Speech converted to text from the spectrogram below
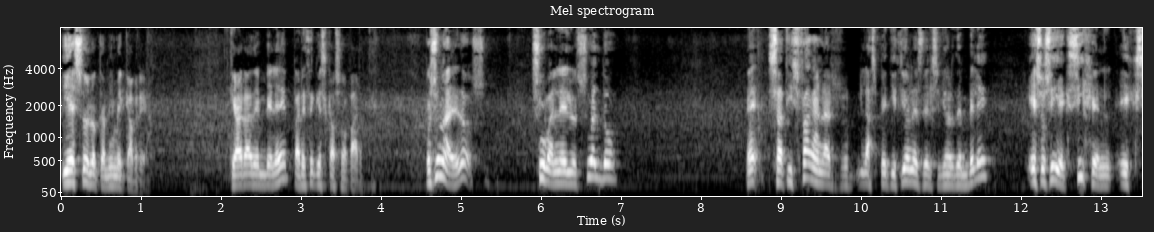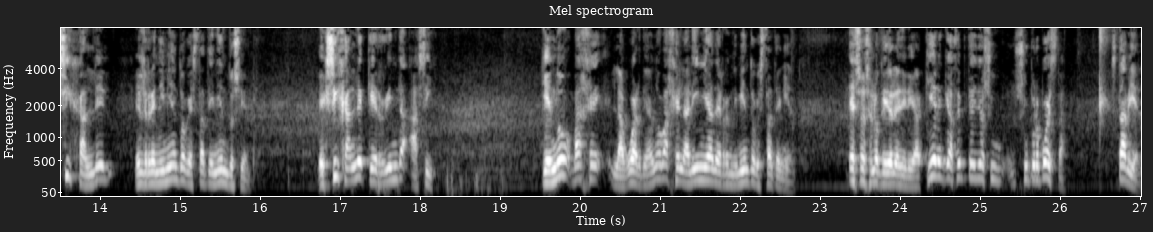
Y eso es lo que a mí me cabrea. Que ahora Dembélé parece que es caso aparte. Pues una de dos. Súbanle el sueldo ¿eh? satisfagan las, peticiones del señor Dembélé, eso sí, exigen, exíjanle el rendimiento que está teniendo siempre. Exíjanle que rinda así. Que no baje la guardia, no baje la línea de rendimiento que está teniendo. Eso es lo que yo le diría. ¿Quieren que acepte yo su, propuesta? Está bien.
